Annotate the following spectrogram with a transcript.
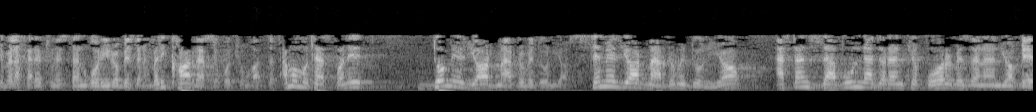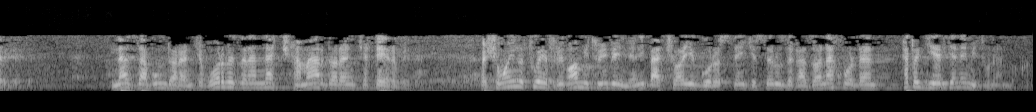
که بالاخره تونستن قری رو بزنن ولی کار دست خودشون خواهد داد. اما متاسفانه دو میلیارد مردم دنیا سه میلیارد مردم دنیا اصلا زبون ندارن که قر بزنن یا غیر بدن نه زبون دارن که قر بزنن نه کمر دارن که غیر بدن و شما اینو تو افریقا می‌تونید ببینید. یعنی بچه های که سه روز غذا نخوردن حتی گریه نمی‌تونن بکنن.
